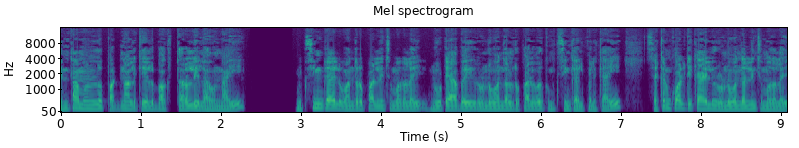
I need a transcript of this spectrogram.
చింతామణిలో పద్నాలుగు కేజీల బాక్స్ ధరలు ఇలా ఉన్నాయి. మిక్సింగ్ కాయలు వంద రూపాయల నుంచి మొదలై నూట యాభై రెండు వందల రూపాయల వరకు మిక్సింగ్ కాయలు పలికాయి. సెకండ్ క్వాలిటీ కాయలు రెండు వందల నుంచి మొదలై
